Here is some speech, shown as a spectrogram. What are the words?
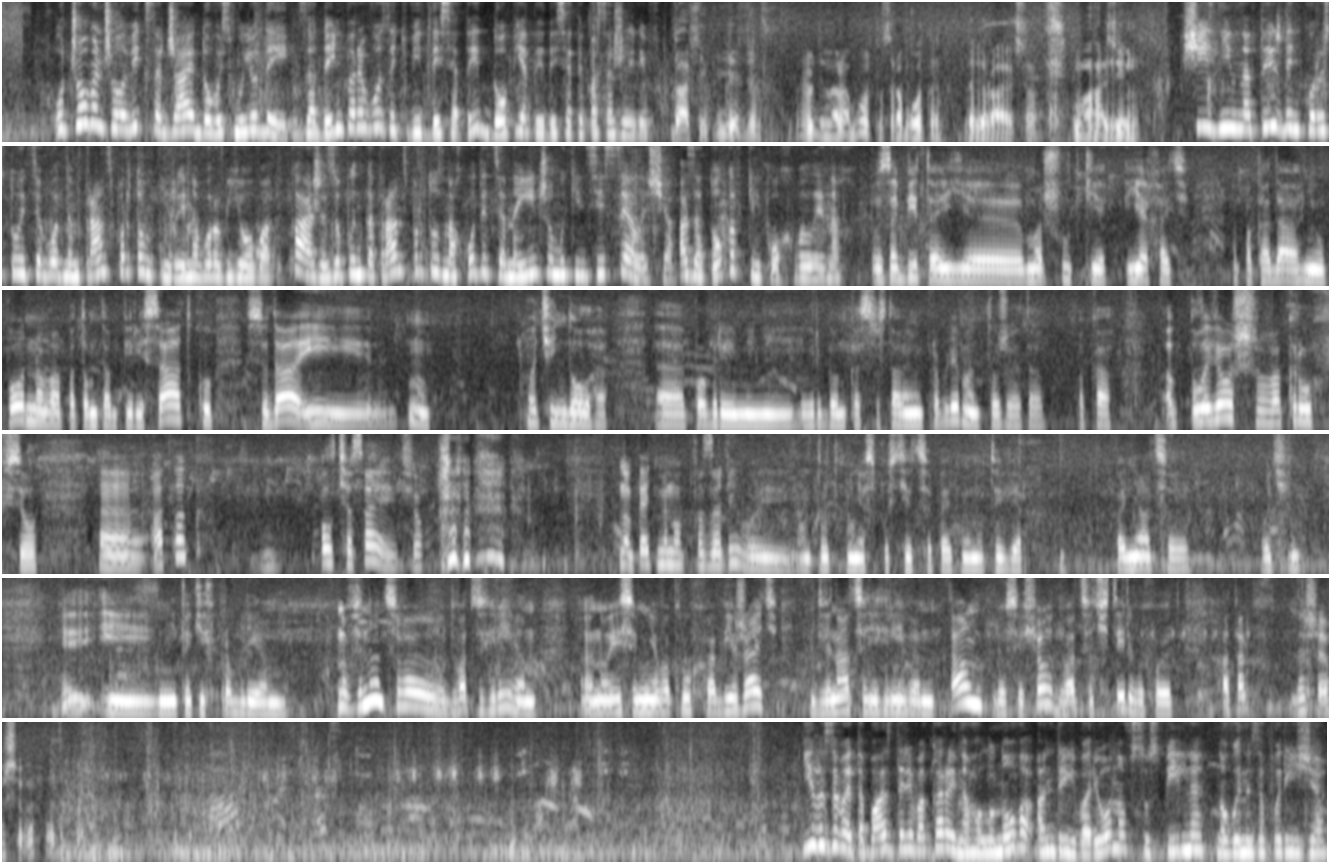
У човен чоловік саджає до 8 людей. За день перевозить від 10 до 50 пасажирів. Дачники ездят, люди на работу, с работы добираются в магазин. Шість днів на тиждень користується водним транспортом Ірина Воробйова. Каже, зупинка транспорту знаходиться на іншому кінці селища, а затока в кількох хвилинах. В забитой э, маршрутке ехать пока до Огнеупорного, потом там пересадку сюда и ну, очень долго э, по времени. У ребенка с суставами проблемы тоже это пока обплывешь вокруг все. А так м, полчаса и все. Ну, пять минут по заливу, и, и тут мне спуститься пять минут и вверх. Подняться очень. И, и никаких проблем. Ну, финансово 20 гривен. Э, Но если мне вокруг объезжать, 12 гривен там, плюс еще 24 выходит. А так дешевше выходит. Єлизавета Баздарєва, Карина Голунова, Андрій Варіонов, Суспільне, Новини Запоріжжя.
